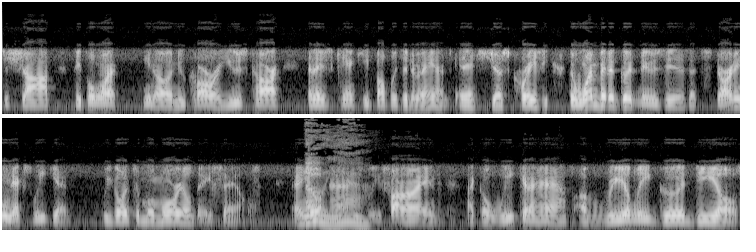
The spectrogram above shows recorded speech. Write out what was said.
to shop. People want, you know, a new car or a used car, and they just can't keep up with the demand. And it's just crazy. The one bit of good news is that starting next weekend, we go into Memorial Day sales, and you'll Oh, yeah. actually find like a week and a half of really good deals.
